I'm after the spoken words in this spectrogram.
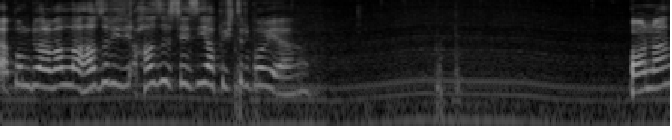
Yapımcılar vallahi hazır hazır sesi yapıştır koy ya. Korna.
